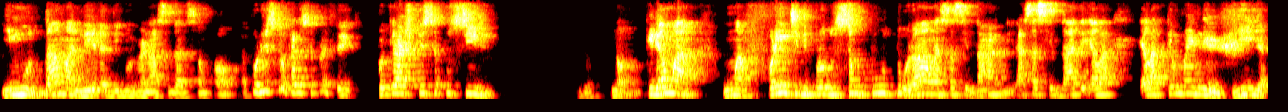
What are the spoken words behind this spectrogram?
e mudar a maneira de governar a cidade de São Paulo. É por isso que eu quero ser prefeito, porque eu acho que isso é possível. Não, criar uma, uma frente de produção cultural nessa cidade. Essa cidade ela, ela tem uma energia,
